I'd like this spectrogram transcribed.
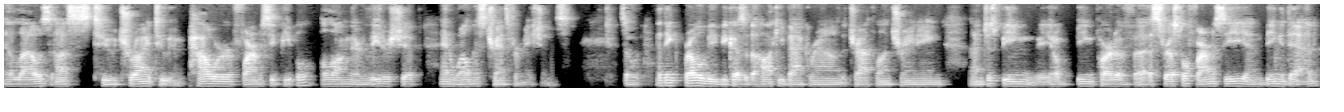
allows us to try to empower pharmacy people along their leadership and wellness transformations. So I think probably because of the hockey background, the triathlon training, uh, just being you know being part of a stressful pharmacy and being a dad,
